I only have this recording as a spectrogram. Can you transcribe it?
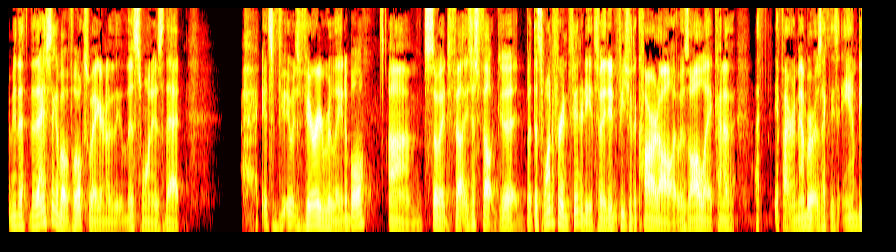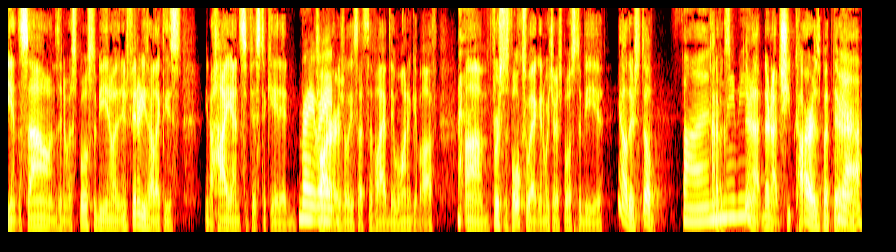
I mean, the, the nice thing about Volkswagen or the, this one is that it's it was very relatable. Um, so it felt it just felt good. But this one for Infiniti, so they didn't feature the car at all. It was all like kind of, if I remember, it was like these ambient sounds, and it was supposed to be, you know, Infinitis are like these, you know, high end, sophisticated Right, right. cars. Or at least that's the vibe they want to give off. Um, versus Volkswagen, which are supposed to be, you know, they're still Fun, kind of ex- maybe. they're not they're not cheap cars, but they're Yeah.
